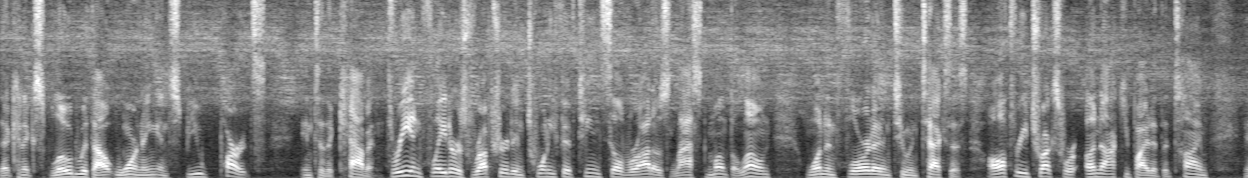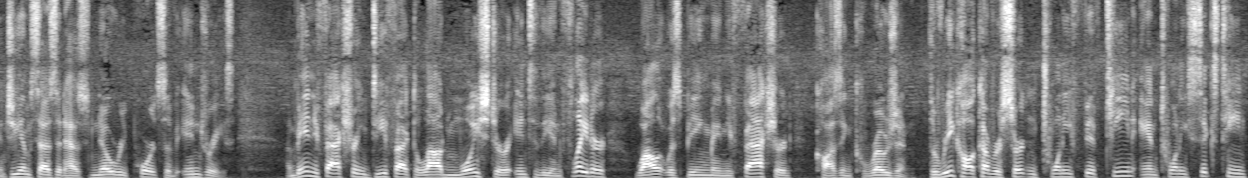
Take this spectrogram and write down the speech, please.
that can explode without warning and spew parts into the cabin. Three inflators ruptured in 2015 Silverados last month alone, one in Florida and two in Texas. All three trucks were unoccupied at the time, and GM says it has no reports of injuries. A manufacturing defect allowed moisture into the inflator while it was being manufactured, causing corrosion. The recall covers certain 2015 and 2016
